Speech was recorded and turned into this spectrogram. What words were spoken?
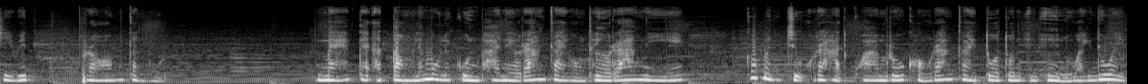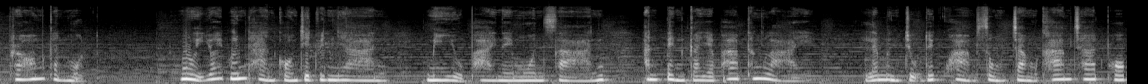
ชีวิตพร้อมกันหมด แม้แต่อะตอมและโมเลกุลภายในร่างกายของเธอร่างนี้ ก็บรรจุรหัสความรู้ของร่างกายตัวตนอื่น ๆ ไว้ด้วยพร้อมกันหมด หน่วยย่อยพื้นฐานของจิตวิญญาณ มีอยู่ภายในมวลสาร อันเป็นกายภาพทั้งหลาย และบรรจุด้วยความทรงจำข้ามชาติภพ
